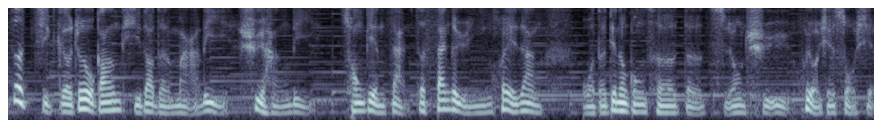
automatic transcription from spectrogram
这几个就是我刚刚提到的马力、续航力、充电站这三个原因会让我的电动公车的使用区域会有一些受限。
